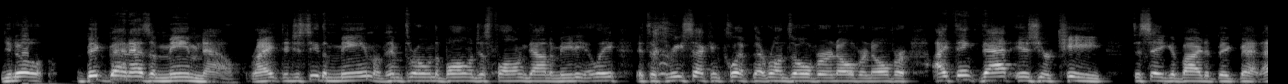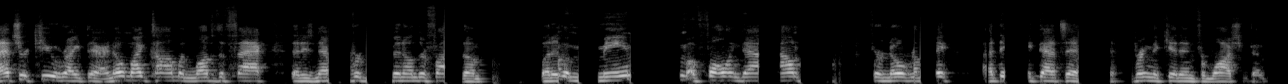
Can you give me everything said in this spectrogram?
You know, Big Ben has a meme now, right? Did you see the meme of him throwing the ball and just falling down immediately? It's a three second clip that runs over and over and over. I think that is your key to say goodbye to Big Ben. That's your cue right there. I know Mike Tomlin loves the fact that he's never been under five of them, but if a meme of falling down for no reason, I think that's it. Bring the kid in from Washington.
